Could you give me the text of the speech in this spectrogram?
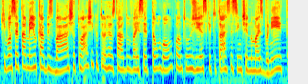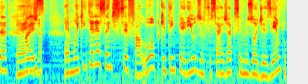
que você tá meio cabisbaixa, tu acha que o teu resultado vai ser tão bom quanto os dias que tu tá se sentindo mais bonita? É, mais... já, é muito interessante isso que você falou, porque tem períodos, já que você me usou de exemplo,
